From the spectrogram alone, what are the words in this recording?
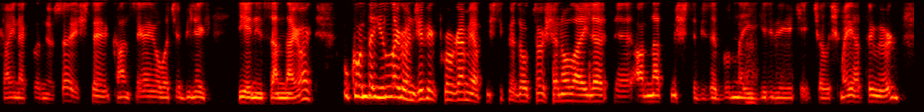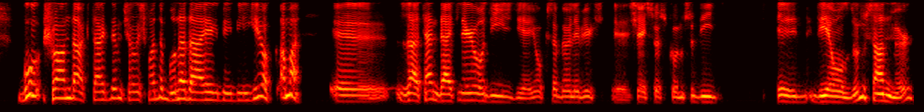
kaynaklanıyorsa işte kansere yol açabilir diyen insanlar var. Bu konuda yıllar önce bir program yapmıştık ve Doktor Şenolay ile anlatmıştı bize bununla ilgili bir iki çalışmayı hatırlıyorum. Bu şu anda aktardığım çalışmada buna dair bir bilgi yok ama e, zaten dertleri o değil diye yoksa böyle bir e, şey söz konusu değil e, diye olduğunu sanmıyorum.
